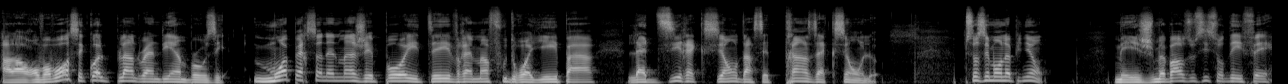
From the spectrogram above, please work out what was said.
Alors, on va voir c'est quoi le plan de Randy Ambrosie. Moi, personnellement, je n'ai pas été vraiment foudroyé par la direction dans cette transaction-là. Ça, c'est mon opinion. Mais je me base aussi sur des faits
